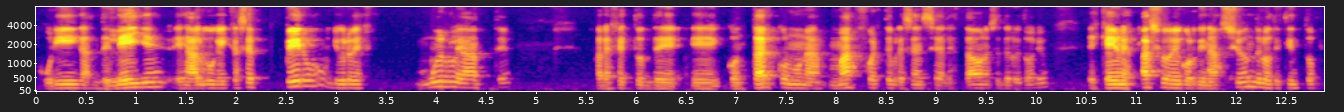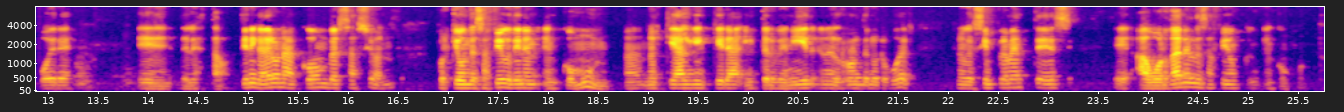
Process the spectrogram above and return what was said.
jurídicas, de leyes, es algo que hay que hacer, pero yo creo que es muy relevante para efectos de eh, contar con una más fuerte presencia del Estado en ese territorio, es que hay un espacio de coordinación de los distintos poderes eh, del Estado. Tiene que haber una conversación, porque es un desafío que tienen en común. ¿ah? No es que alguien quiera intervenir en el rol del otro poder, sino que simplemente es eh, abordar el desafío en, conjunto.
